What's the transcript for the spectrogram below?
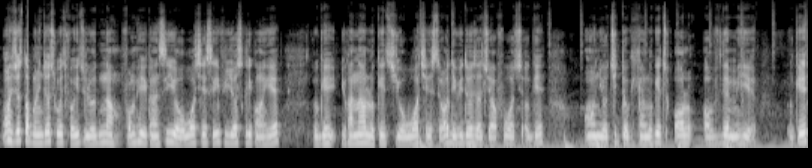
once you just tap on it just wait for it to load. Now from here you can see your watches if you just click on here okay you can now locate your watches all the videos that you have watched okay on your tiktok. You can locate all of them here okay.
